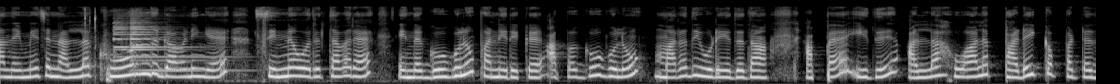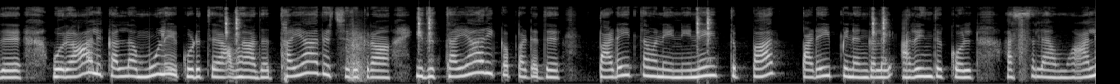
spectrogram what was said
அந்த இமேஜை நல்லா கூர்ந்து கவனிங்க. சின்ன ஒரு தவிர இந்த கூகுளும் பண்ணியிருக்கு அப்போ கூகுளும் மறதி உடையது தான் அப்போ இது அல்லாஹுவால் படைக்கப்பட்டது. ஒரு ஆளுக்கு அல்ல மூளையை கொடுத்து அவன் அதை தயாரிச்சிருக்கிறான். இது தயாரிக்கப்பட்டது. படைத்தவனை நினைத்து பார் படைப்பினங்களை அறிந்து கொள். அஸ்லாம் அலை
